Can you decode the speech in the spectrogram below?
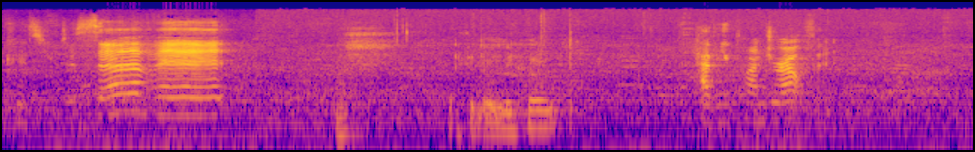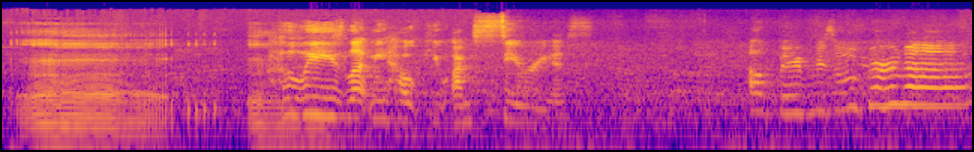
because you deserve it. I can only hope. Have you planned your outfit? Uh, um, Please let me help you. I'm serious. Our baby's all grown up.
